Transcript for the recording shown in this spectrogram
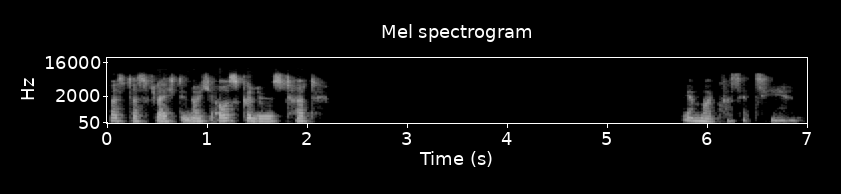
was das vielleicht in euch ausgelöst hat. Wer mag was erzählen?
